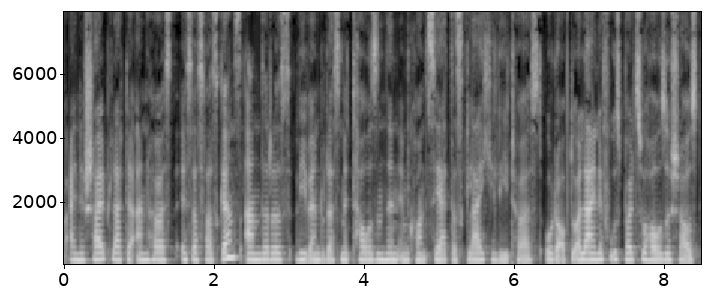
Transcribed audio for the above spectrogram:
eine Schallplatte anhörst, ist das was ganz anderes, wie wenn du das mit Tausenden im Konzert das gleiche Lied hörst oder ob du alleine Fußball zu Hause schaust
